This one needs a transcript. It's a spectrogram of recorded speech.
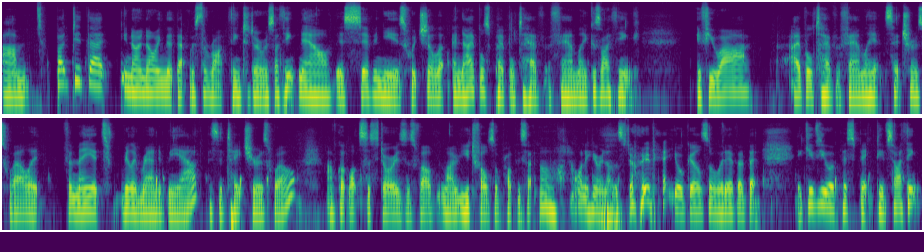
Um, but did that, you know, knowing that that was the right thing to do. As I think now there's seven years, which enables people to have a family. Because I think if you are able to have a family, etc., as well, it for me, it's really rounded me out as a teacher as well. I've got lots of stories as well. My year 12s will probably say, Oh, I don't want to hear another story about your girls or whatever, but it gives you a perspective. So I think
